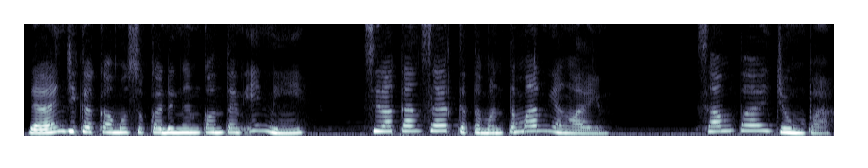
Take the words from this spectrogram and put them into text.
Dan jika kamu suka dengan konten ini, silakan share ke teman-teman yang lain. Sampai jumpa.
